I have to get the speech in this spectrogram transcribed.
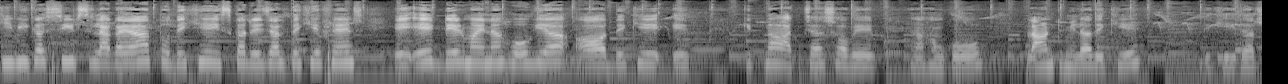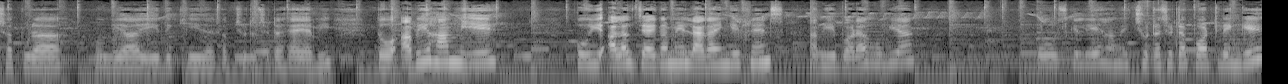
कीवी का सीड्स लगाया तो देखिए इसका रिज़ल्ट देखिए फ्रेंड्स ये एक डेढ़ महीना हो गया, और देखिए कितना अच्छा सब हमको प्लांट मिला, देखिए। देखिए इधर सब पूरा हो गया, ये देखिए इधर सब छोटा छोटा है अभी। तो अभी हम ये कोई अलग जगह में लगाएँगे फ्रेंड्स अभी ये बड़ा हो गया। तो उसके लिए हम एक छोटा छोटा पॉट लेंगे।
